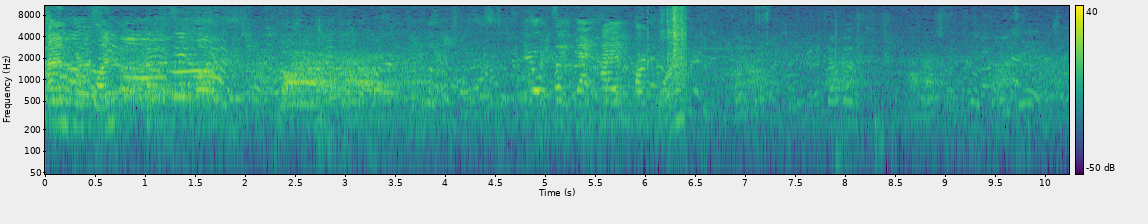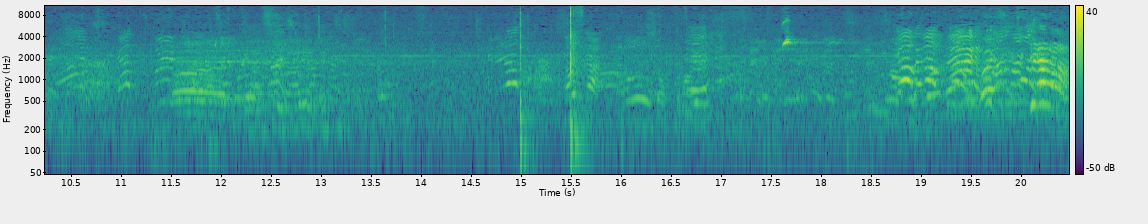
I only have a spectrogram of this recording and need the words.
i'm part one. Wait, high in part one? Get up!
